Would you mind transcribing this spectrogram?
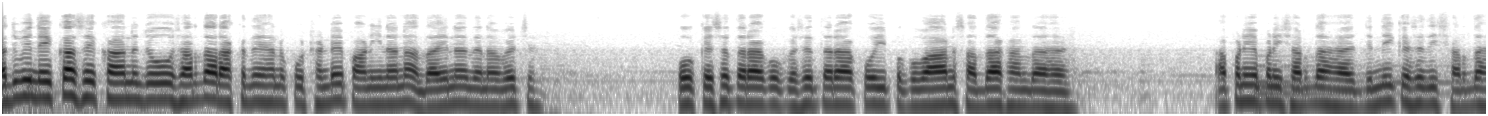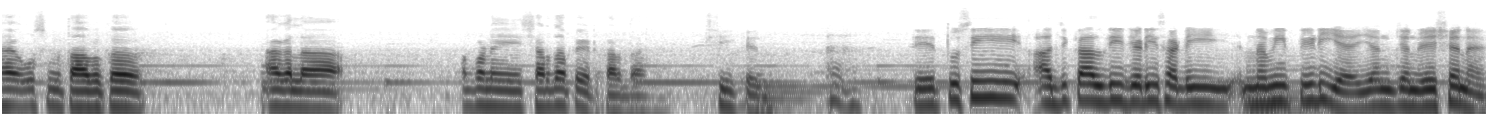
ਅੱਜ ਵੀ ਨੇਕਾ ਸਿੱਖ ਹਨ ਜੋ ਸ਼ਰਧਾ ਰੱਖਦੇ ਹਨ, ਕੋਈ ਠੰਡੇ ਪਾਣੀ ਨਾਲ ਨਹਾਉਂਦਾ ਇਹਨਾਂ ਦਿਨਾਂ ਵਿੱਚ, ਉਹ ਕਿਸੇ ਤਰ੍ਹਾਂ ਕੋਈ ਕਿਸੇ ਤਰ੍ਹਾਂ ਕੋਈ ਪਕਵਾਨ ਸਾਦਾ ਖਾਂਦਾ ਹੈ। ਆਪਣੀ ਆਪਣੀ ਸ਼ਰਧਾ ਹੈ ਜਿੰਨੀ ਕਿਸੇ ਦੀ ਸ਼ਰਧਾ ਹੈ ਉਸ ਮੁਤਾਬਕ ਅਗਲਾ ਆਪਣੀ ਸ਼ਰਧਾ ਭੇਟ ਕਰਦਾ ਹੈ। ਠੀਕ ਹੈ ਜੀ। ਤੇ ਤੁਸੀਂ ਅੱਜ ਕੱਲ ਦੀ ਜਿਹੜੀ ਸਾਡੀ ਨਵੀਂ ਪੀੜ੍ਹੀ ਹੈ ਯੰਗ ਜਨਰੇਸ਼ਨ ਹੈ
